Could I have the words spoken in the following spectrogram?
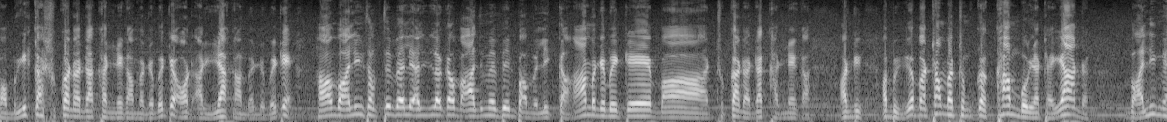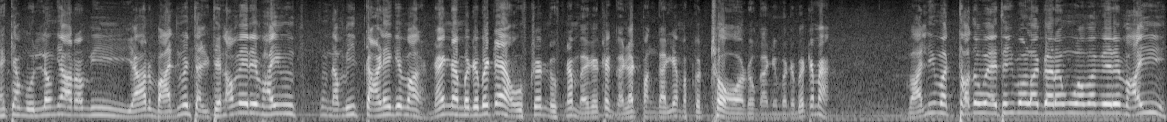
पब्लिक का शुक्र अदा करने का मेरे बेटे और अल्लाह का मेरे बेटे। हाँ वाली सबसे पहले अल्लाह का बाद में फिर पब्लिक का। हाँ मेरे बेटे शुक्र अदा करने का। अभी अब ये बता मैं तुमको काम बोला था यार? बाली मैं क्या बोल रहा हूँ यार अभी? यार बाद में चलते ना मेरे भाई नवीद काड़े के बाद नहीं ना मेरे बेटे, उसने उसने मेरे से गलत पंगा लिया मैं कुछ छोड़ूँगा नहीं मेरे बेटे मैं। वाली मत्था तो वैसे ही बड़ा गर्म हुआ मैं, मेरे भाई।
